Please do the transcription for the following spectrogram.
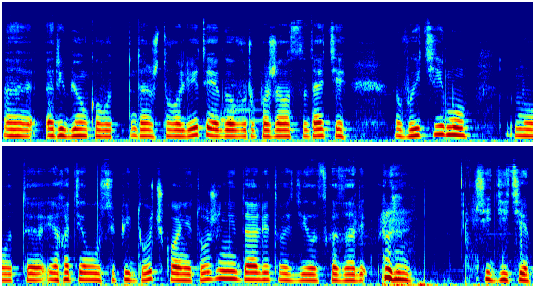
ребенка вот даже в туалет. Я говорю, пожалуйста, дайте выйти ему. Вот. э, Я хотела усыпить дочку, они тоже не дали этого сделать. Сказали, сидите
